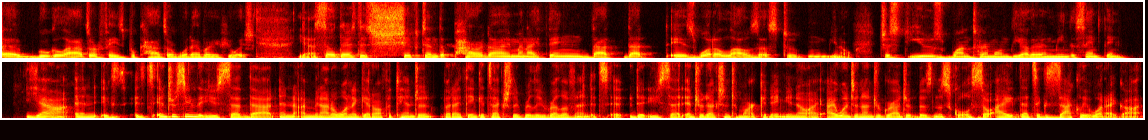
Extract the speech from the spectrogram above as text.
uh, Google Ads or Facebook Ads or whatever, if you wish. Yeah. So there's this shift in the paradigm, and I think that that is what allows us to, you know, just use one term on the other and mean the same thing. Yeah, and it's, it's interesting that you said that. And I mean, I don't want to get off a tangent, but I think it's actually really relevant. It's it, that you said introduction to marketing. You know, I, I went to an undergraduate business school, so I that's exactly what I got.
